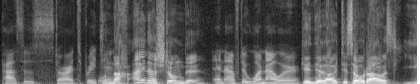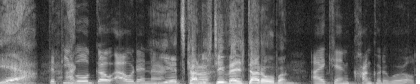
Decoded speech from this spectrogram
pastor starts Und preaching. nach einer Stunde And after one hour, gehen die Leute so raus. Yeah, the people go out and are, jetzt kann ich "Ah, die Welt erobern. I can conquer the world.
